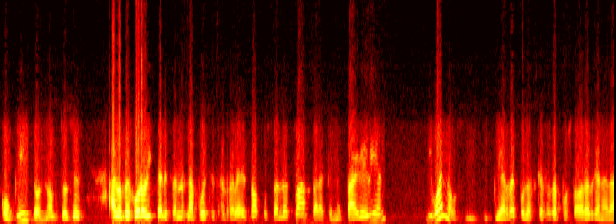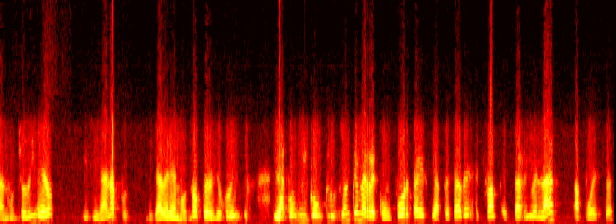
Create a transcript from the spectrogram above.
con Clinton, ¿no? Entonces, a lo mejor ahorita le están la apuesta al revés, ¿no? Apostarle a Trump para que me pague bien, y bueno, si, pierde, pues las casas apostadoras ganarán mucho dinero, y si gana, pues ya veremos, ¿no? Pero yo creo la, mi conclusión que me reconforta es que a pesar de que Trump está arriba en las apuestas,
